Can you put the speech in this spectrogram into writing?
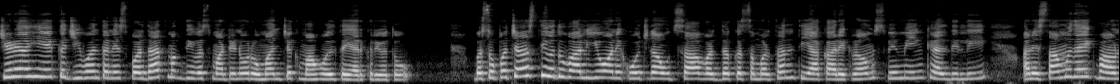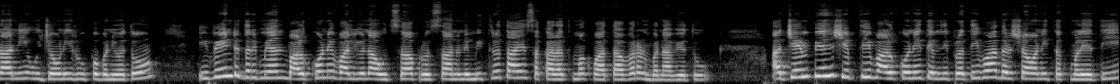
જેણે અહીં એક જીવંત અને સ્પર્ધાત્મક દિવસ માટેનો રોમાંચક માહોલ તૈયાર કર્યો હતો. બસો પચાસથી વધુ વાલીઓ અને કોચના ઉત્સાહવર્ધક સમર્થનથી આ કાર્યક્રમ સ્વિમિંગ ખેલદિલી અને સામુદાયિક ભાવનાની ઉજવણી રૂપ બન્યો હતો. ઇવેન્ટ દરમિયાન બાળકો અને વાલીઓના ઉત્સાહ, પ્રોત્સાહન અને મિત્રતાએ સકારાત્મક વાતાવરણ બનાવ્યું હતું. આ ચેમ્પિયનશિપથી બાળકોને તેમની પ્રતિભા દર્શાવવાની તક મળી હતી.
